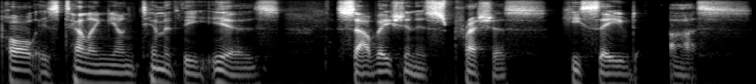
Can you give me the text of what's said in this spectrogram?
Paul is telling young Timothy is salvation is precious. He saved us.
